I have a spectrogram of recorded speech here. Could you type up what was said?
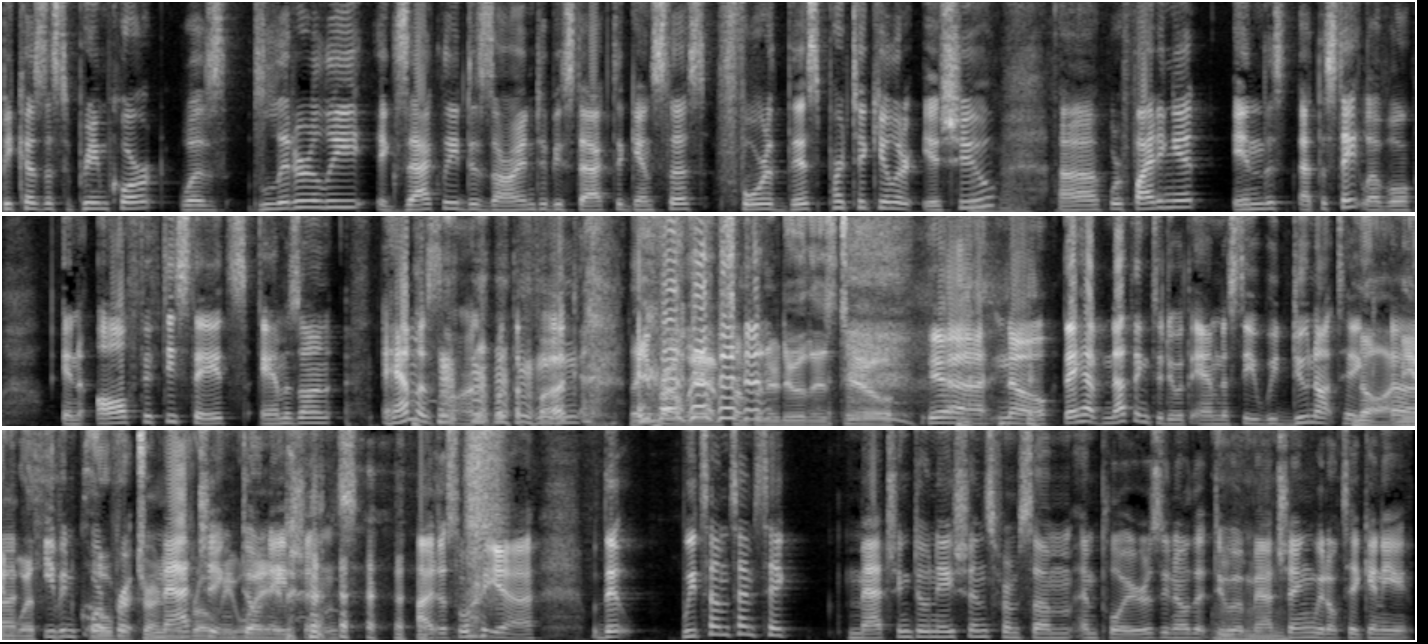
because the Supreme Court was literally exactly designed to be stacked against us for this particular issue, Mm-hmm. uh, we're fighting it in this at the state level. In all 50 states, Amazon, Amazon, what the fuck? they probably have something to do with this too. Yeah, no, they have nothing to do with amnesty. We do not take No, I mean uh, with even corporate overturning Roe v. matching donations. I just want, yeah, that we sometimes take matching donations from some employers, you know, that do Mm-hmm. a matching. We don't take any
